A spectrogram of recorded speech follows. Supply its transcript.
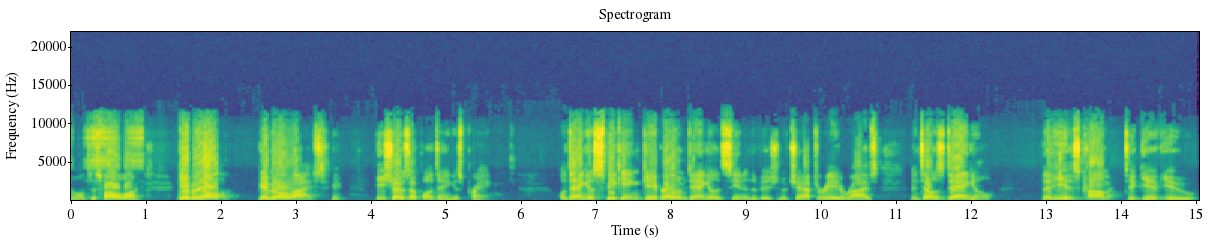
well, just follow along. Gabriel, Gabriel arrives. he shows up while Daniel is praying. While Daniel is speaking, Gabriel, whom Daniel had seen in the vision of chapter 8, arrives and tells Daniel that he has come to give you,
